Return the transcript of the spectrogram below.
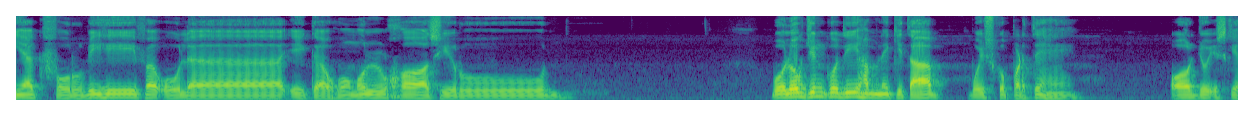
يكفر به فاولئك هم الخاسرون۔ وہ لوگ جن کو دی ہم نے کتاب، وہ اس کو پڑھتے ہیں اور جو اس کے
